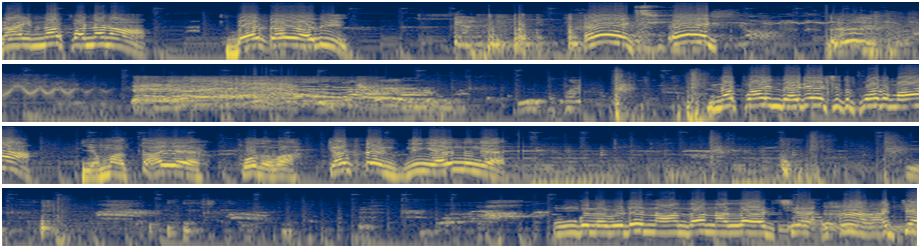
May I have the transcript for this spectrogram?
நான் என்ன பண்ணணும்? பேட்டா அடி. ஏய் ஏய் என்னப்பா இந்த அடி அடிச்சது? போதுமா? ஏம்மா தாயே போத வா. கேப்டன் நீங்க இறங்குங்க. உங்களை விட நான் தான் நல்லா அடிச்சேன். அச்சா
